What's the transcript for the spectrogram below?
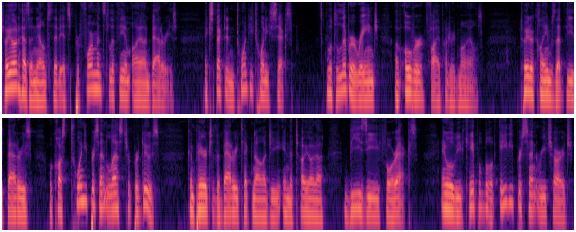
Toyota has announced that its performance lithium ion batteries expected in 2026, will deliver a range of over 500 miles. Toyota claims that these batteries will cost 20% less to produce compared to the battery technology in the Toyota BZ4X and will be capable of 80% recharge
